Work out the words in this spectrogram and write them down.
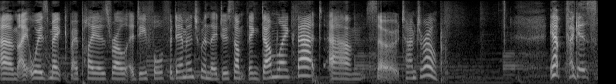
Um, I always make my players roll a d4 for damage when they do something dumb like that, um, so time to roll. Yep, figures.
